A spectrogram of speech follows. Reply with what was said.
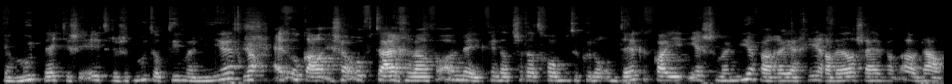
je moet netjes eten, dus het moet op die manier. Ja. En ook al is jouw overtuiging wel van, oh nee, ik vind dat ze dat gewoon moeten kunnen ontdekken, kan je eerste manier van reageren wel zijn van, oh nou,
